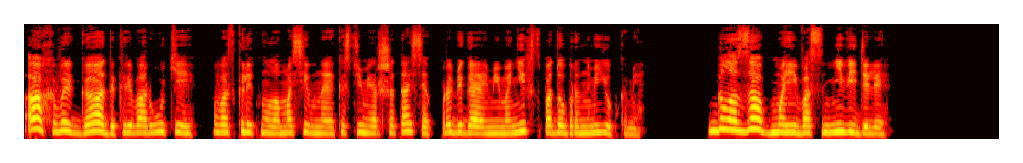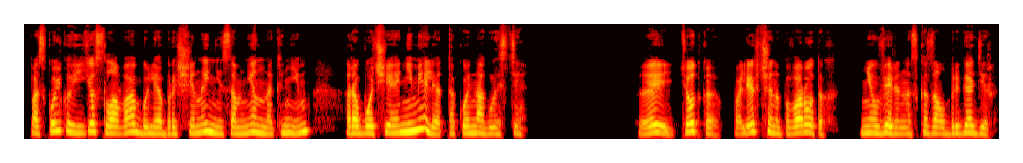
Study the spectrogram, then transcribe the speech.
«Ах вы, гады криворукие!» — воскликнула массивная костюмерша Тася, пробегая мимо них с подобранными юбками. «Глаза б мои вас не видели!» Поскольку ее слова были обращены, несомненно, к ним, рабочие онемели от такой наглости. «Эй, тетка, полегче на поворотах», — неуверенно сказал бригадир.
